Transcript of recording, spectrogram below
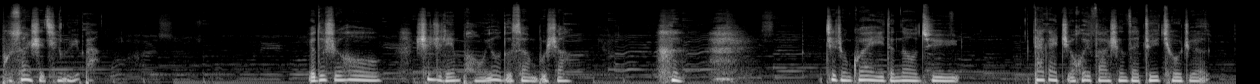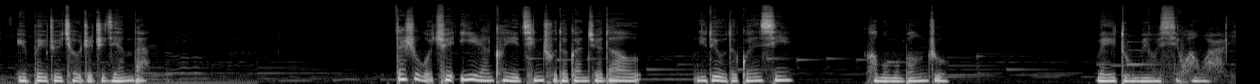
不算是情侣吧？有的时候，甚至连朋友都算不上。哼，这种怪异的闹剧，大概只会发生在追求者与被追求者之间吧。但是我却依然可以清楚的感觉到你对我的关心和默默帮助，唯独没有喜欢我而已。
